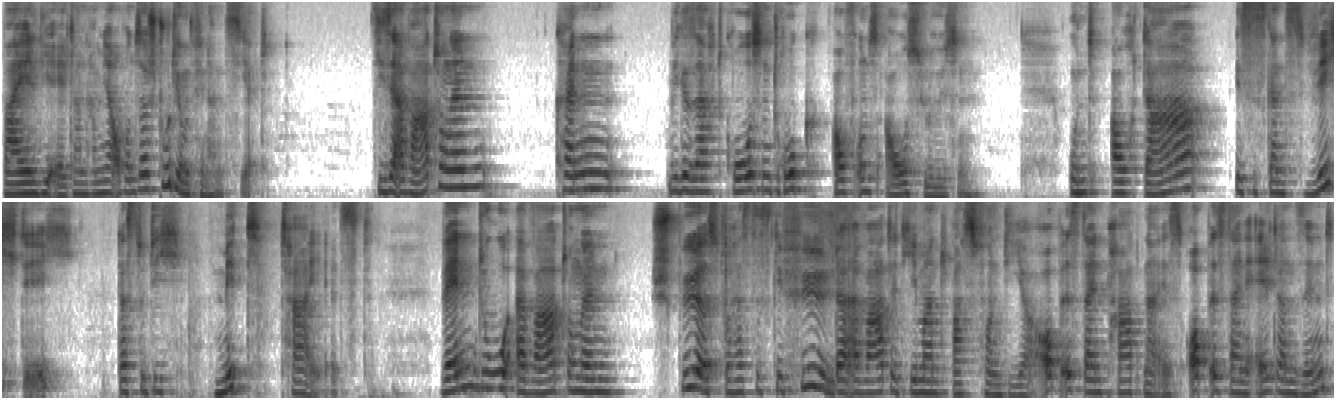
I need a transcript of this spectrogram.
weil die Eltern haben ja auch unser Studium finanziert. Diese Erwartungen können wie gesagt, großen Druck auf uns auslösen. Und auch da ist es ganz wichtig, dass du dich mitteilst. Wenn du Erwartungen spürst, du hast das Gefühl, da erwartet jemand was von dir, ob es dein Partner ist, ob es deine Eltern sind,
